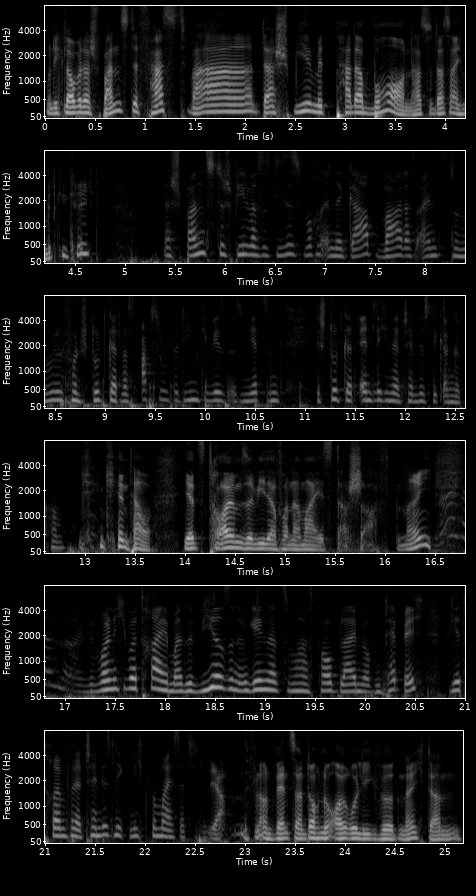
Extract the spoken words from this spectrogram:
Und ich glaube, das Spannendste fast war das Spiel mit Paderborn. Hast du das eigentlich mitgekriegt? Das spannendste Spiel, was es dieses Wochenende gab, war das 1 zu 0 von Stuttgart, was absolut verdient gewesen ist. Und jetzt sind, ist Stuttgart endlich in der Champions League angekommen. genau. Jetzt träumen sie wieder von der Meisterschaft. Ne? Nein, nein, nein. Wir wollen nicht übertreiben. Also wir sind im Gegensatz zum HSV bleiben wir auf dem Teppich. Wir träumen von der Champions League, nicht vom Meistertitel. Ja, und wenn es dann doch eine Euroleague wird, nicht, dann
